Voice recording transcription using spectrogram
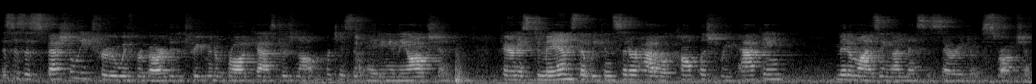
This is especially true with regard to the treatment of broadcasters not participating in the auction. Fairness demands that we consider how to accomplish repacking, minimizing unnecessary disruption.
